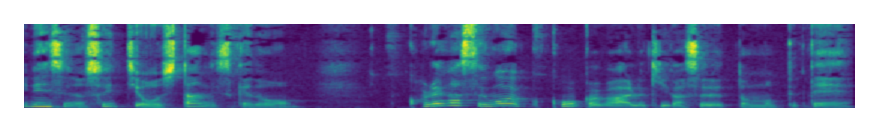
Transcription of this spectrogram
遺伝子のスイッチを押したんですけどこれがすごい効果がある気がすると思ってて。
